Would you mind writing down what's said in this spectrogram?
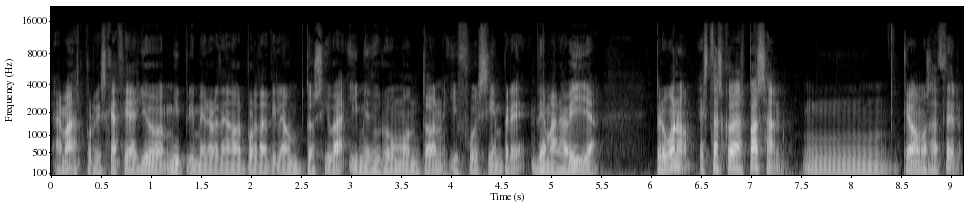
además, porque es que hacía yo mi primer ordenador portátil a un Toshiba y me duró un montón y fue siempre de maravilla. Pero bueno, estas cosas pasan. Mm, ¿Qué vamos a hacer?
